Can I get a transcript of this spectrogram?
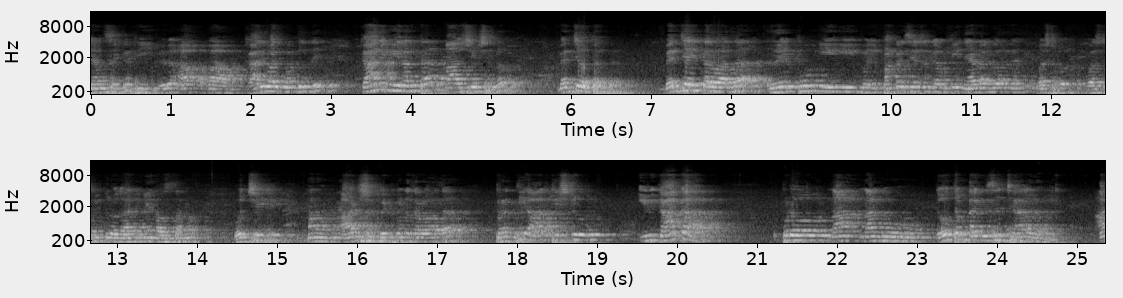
జనరల్ సెక్రటరీ కార్యవర్గం ఉంటుంది. కానీ మీరంతా మా అసోసియేషన్లో మెర్జ్ అవుతారు. మెర్జ్ అయిన తర్వాత రేపు ఈ ఈ పండగ సీజన్ కాబట్టి నేడంలో కానీ ఫస్ట్ ఫస్ట్ వీక్లో కానీ నేను వస్తాను. వచ్చి మనం ఆడిషన్ పెట్టుకున్న తర్వాత ప్రతి ఆర్టిస్టు ఇవి కాక ఇప్పుడు నా నాకు గౌతమ్ టాకీస్ అని ఛానల్ ఉంది. ఆ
